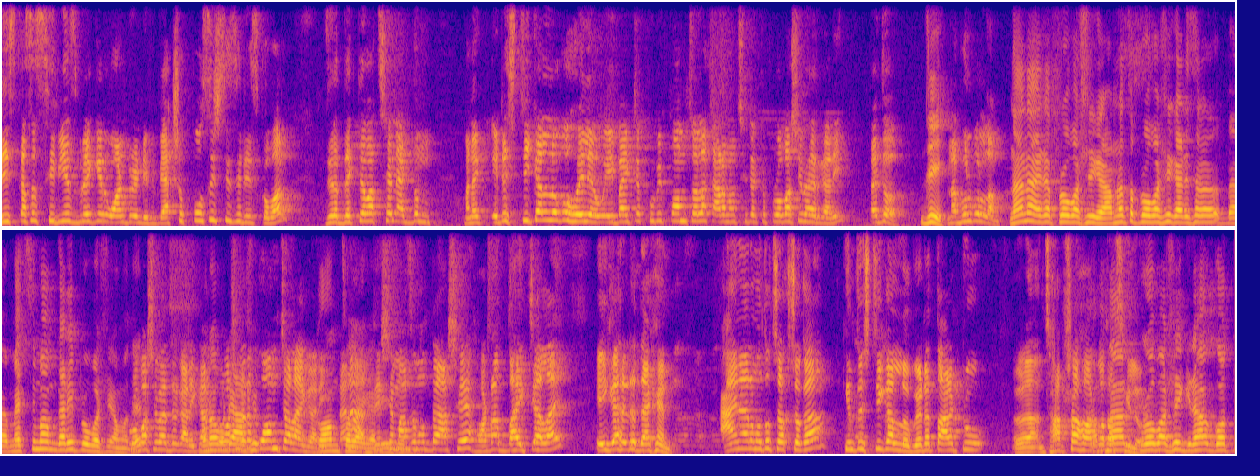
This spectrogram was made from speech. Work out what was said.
ডিস্ক আছে সিবিএস ব্রেকের ওয়ান টোয়েন্টি ফাইভ একশো পঁচিশ সিসি ডিসকভার যেটা দেখতে পাচ্ছেন একদম মানে এটা স্টিকার লোগো হইলেও এই বাইকটা খুবই কম চলা কারণ হচ্ছে এটা একটা প্রবাসী ভাইয়ের গাড়ি তাই তো? জি। না ভুল বললাম? না না এটা প্রবাসী গাড়ি। আমরা তো প্রবাসী গাড়ি ছাড়া ম্যাক্সিমাম গাড়ি প্রবাসী আমাদের। প্রবাসী ভাইদের গাড়ি কারণ প্রবাসীরা কম চালায় গাড়ি কম চালায় গাড়ি, দেশে মাঝে মধ্যে আসে হঠাৎ বাইক চালায়। এই গাড়িটা দেখেন আয়নার মতো চকচকা কিন্তু স্টিকার লোগো এটা তার একটু ঝাপসা হওয়ার কথা ছিল। প্রবাসী গ্রাহক গত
